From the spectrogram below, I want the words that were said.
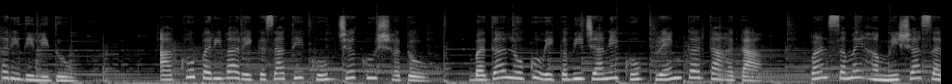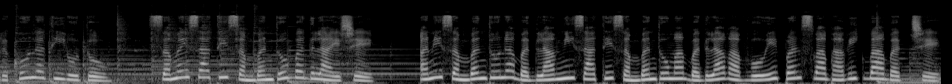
ખરીદી લીધું. આખો પરિવાર એકસાથે ખૂબ જ ખુશ હતો. બધા લોકો એકબીજાને ખૂબ પ્રેમ કરતા હતા. પણ સમય હંમેશા સરખો નથી હોતો. સમય સાથે સંબંધો બદલાય છે. અને સંબંધોના બદલાવની સાથે સંબંધોમાં બદલાવ આવવો એ પણ સ્વાભાવિક બાબત છે.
